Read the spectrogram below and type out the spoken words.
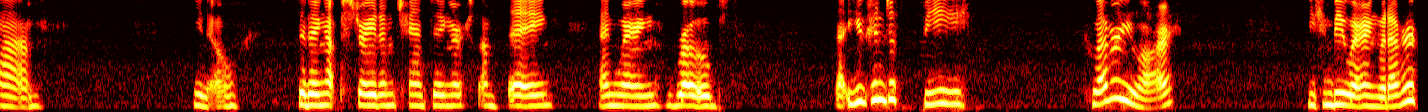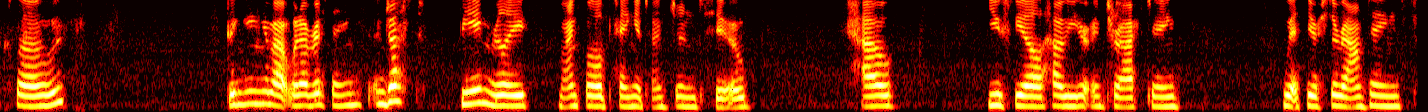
um, you know, sitting up straight and chanting or something, and wearing robes, that you can just be whoever you are. You can be wearing whatever clothes, thinking about whatever things, and just being really mindful, paying attention to how you feel, how you're interacting with your surroundings,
